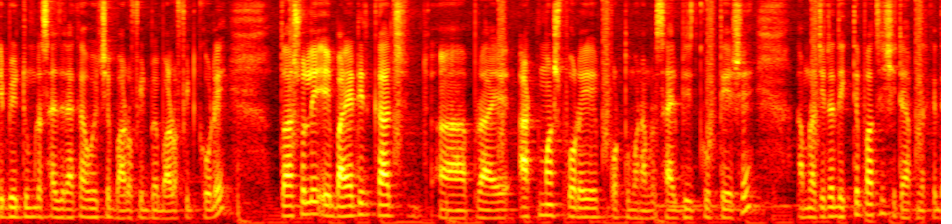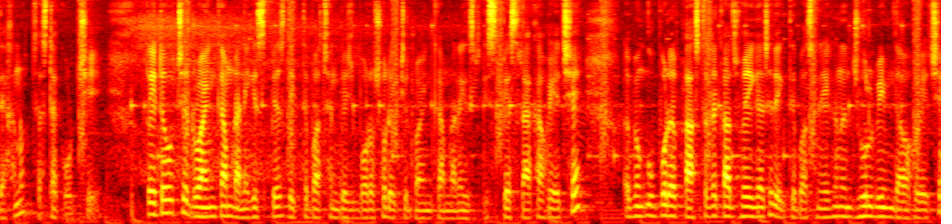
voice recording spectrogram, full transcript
এই বেডরুমটা সাইজ রাখা হয়েছে বারো ফিট বা বারো ফিট করে। তো আসলে এই বাড়িটির কাজ প্রায় আট মাস পরে বর্তমানে আমরা সাইড ভিজিট করতে এসে আমরা যেটা দেখতে পাচ্ছি সেটা আপনাকে দেখানোর চেষ্টা করছি। তো এটা হচ্ছে ড্রয়িং কাম রানিং স্পেস দেখতে পাচ্ছেন বেশ বড়সড় একটি ড্রয়িং কাম রানিং স্পেস রাখা হয়েছে এবং উপরে প্লাস্টারের কাজ হয়ে গেছে। দেখতে পাচ্ছেন এখানে ঝুল বিম দেওয়া হয়েছে।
